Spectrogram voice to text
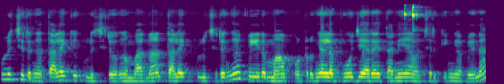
குளிச்சிடுங்க தலைக்கு குளிச்சிடுங்க மறுநாள் தலைக்கு குளிச்சிடுங்க வீடு மா போட்டுருங்க இல்லை பூஜை அறையை தனியாக வச்சுருக்கீங்க அப்படின்னா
